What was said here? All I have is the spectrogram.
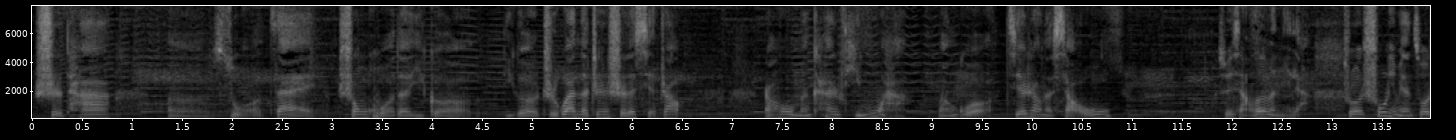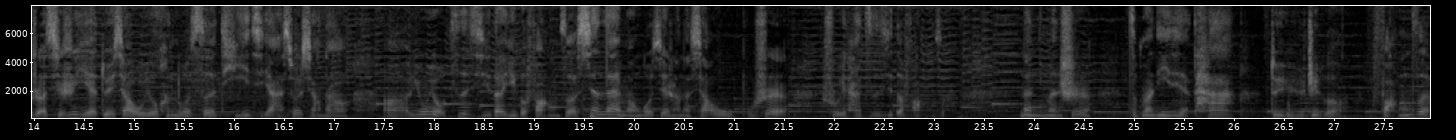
是他呃所在生活的一个一个直观的真实的写照。然后我们看题目哈，芒果街上的小屋，所以想问问你俩。说书里面作者其实也对小屋有很多次的提及啊，就想到，呃，拥有自己的一个房子。现在芒果街上的小屋不是属于他自己的房子，那你们是怎么理解他对于这个房子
